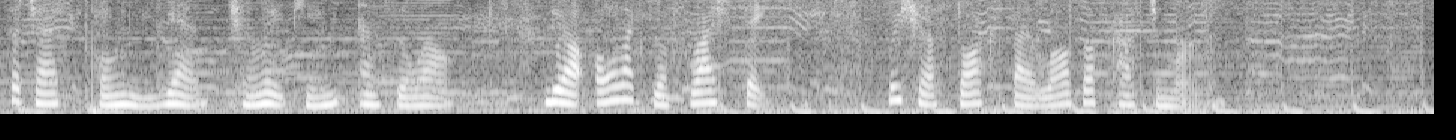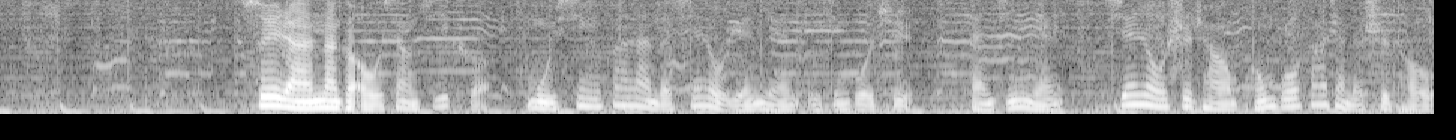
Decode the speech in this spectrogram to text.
such as Peng Yuyan, Chen Weiping, and so on, they are all like the fresh dates, which are stocked by lots of customers. 虽然那个偶像饥渴、母性泛滥的鲜肉元年已经过去， 但今年鲜肉市场蓬勃发展的势头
